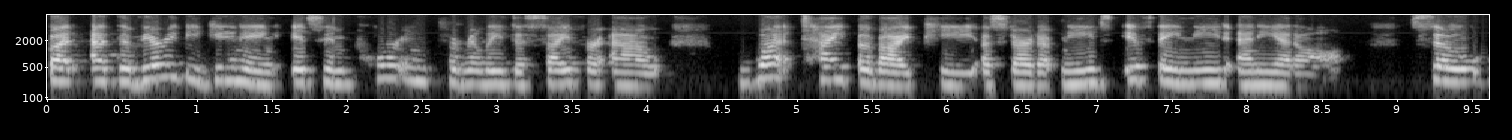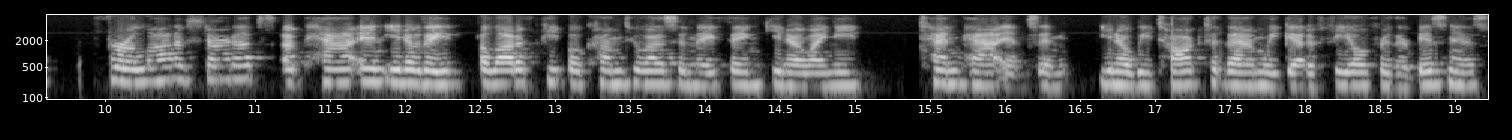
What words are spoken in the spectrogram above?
But at the very beginning, it's important to really decipher out what type of IP a startup needs, if they need any at all. So for a lot of startups, a patent, you know, they a lot of people come to us and they think, you know, I need 10 patents. And, you know, we talk to them, we get a feel for their business,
